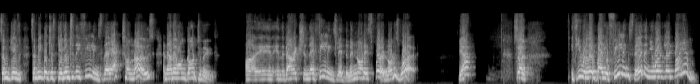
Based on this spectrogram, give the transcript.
Some give some people just give into their feelings. They act on those, and now they want God to move uh, in, in the direction their feelings led them, and not His Spirit, not His Word. Yeah. So, if you were led by your feelings there, then you weren't led by Him.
